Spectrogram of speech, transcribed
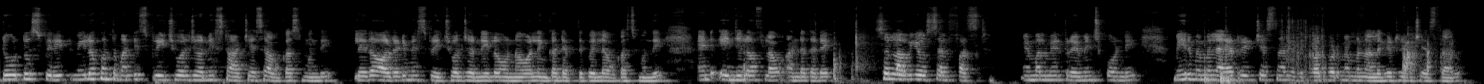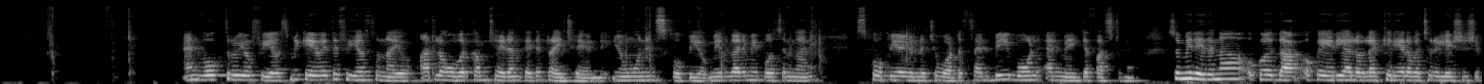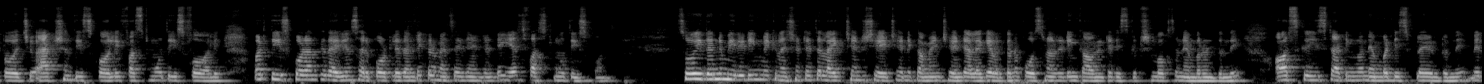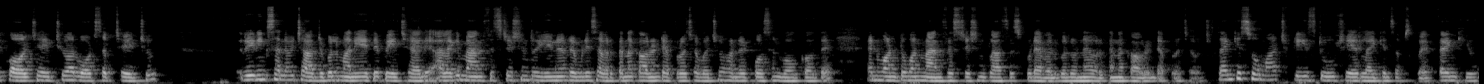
డోర్ టు స్పిరిట్ మీలో కొంతమంది స్పిరిచువల్ జర్నీ స్టార్ట్ చేసే అవకాశం ఉంది. లేదా ఆల్రెడీ మీరు స్పిరిచువల్ జర్నీలో ఉన్న వాళ్ళు ఇంకా డెప్త్కి వెళ్ళే అవకాశం ఉంది. And angel of love under the deck so love yourself first మిమ్మల్ని మీరు ప్రేమించుకోండి. మీరు మిమ్మల్ని ఎలా ట్రీట్ చేస్తున్నారు? ఎదుటి వాళ్ళు కూడా మిమ్మల్ని అలాగే ట్రీట్ చేస్తారు. And work through your fears మీకు ఏవైతే ఫియర్స్ ఉన్నాయో అట్లా ఓవర్కమ్ చేయడానికి అయితే ట్రై చేయండి. న్యూమోన్ ఇన్ స్కోపియో మీరు కానీ మీ పర్సన్ కానీ స్కోపియో ఉండొచ్చు water side be bold and make the first move so మీరు ఏదైనా ఒక దా ఒక ఏరియాలో లైక్ కెరియర్ అవ్వచ్చు రిలేషన్షిప్ అవ్వచ్చు యాక్షన్ తీసుకోవాలి ఫస్ట్ మూవ్ తీసుకోవాలి. బట్ తీసుకోవడానికి ధైర్యం సరిపోవట్లేదు అంటే ఇక్కడ మెసేజ్ ఏంటంటే ఎస్ ఫస్ట్ మూవ్ తీసుకోండి. సో ఇదండి మీ రీడింగ్ మీకు నచ్చినట్టయితే లైక్ చేయండి షేర్ చేయండి కమెంట్ చేయండి. అలాగే ఎవరికైనా పర్సనల్ రీడింగ్ కావాలంటే డిస్క్రిప్షన్ బాక్స్లో నెంబర్ ఉంటుంది. ఆర్ స్క్రీన్ స్టార్టింగ్లో నెంబర్ డిస్ప్లే ఉంటుంది. మీరు కాల్ చేయొచ్చు ఆర్ వాట్సాప్ చేయొచ్చు. రీడింగ్స్ అనేవి చార్జబుల్ మనీ అయితే పే చేయాలి. అలాగే మేనిఫెస్టేషన్ రీయూనియన్ రెమెడీస్ ఎవరికైనా కావాలంటే అప్రోచ్ అవ్వచ్చు. హండ్రెడ్ పర్సెంట్ వర్క్ అవుతాయి. And one to one manifestation classes కూడా అవైలబుల్ ఉన్నాయి. ఎవరికైనా కావాలంటే అప్రోచ్ అవ్వచ్చు. Thank you so much please do share like and subscribe thank you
